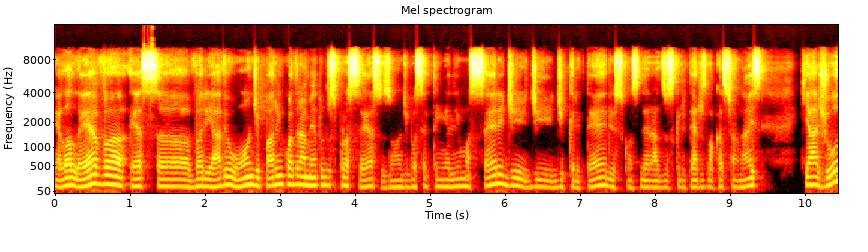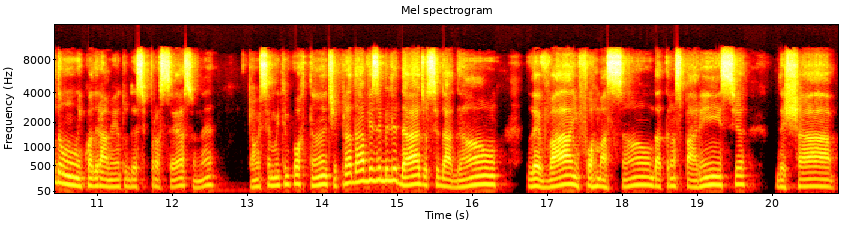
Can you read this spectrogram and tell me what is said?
ela leva essa variável onde para o enquadramento dos processos, onde você tem ali uma série de, de, de critérios, considerados os critérios locacionais, que ajudam o enquadramento desse processo, né? Então, isso é muito importante para dar visibilidade ao cidadão, levar informação, dar transparência, deixar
